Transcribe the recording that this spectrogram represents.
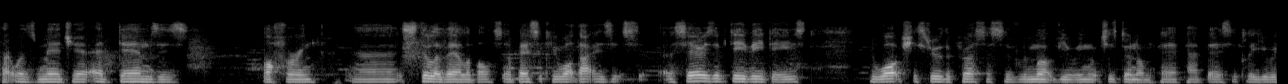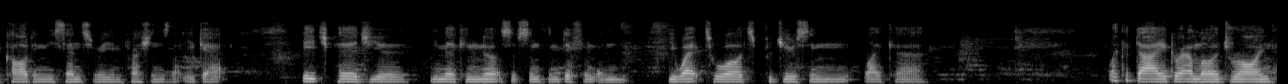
that was Major Ed Dames's offering. Uh, still available. So basically, what that is, it's a series of DVDs it walks you through the process of remote viewing, which is done on paper. Basically, you're recording your sensory impressions that you get. Each page, you're, you're making notes of something different, and you work towards producing like a, like a diagram or a drawing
